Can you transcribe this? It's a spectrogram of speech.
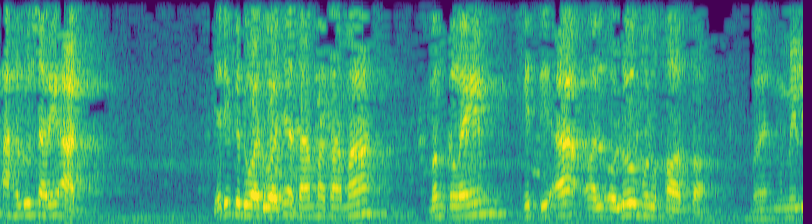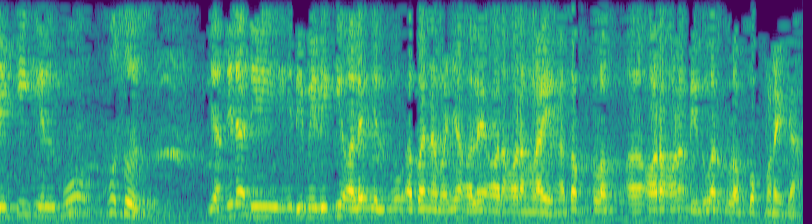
ahlu syariat. Jadi kedua-duanya sama-sama mengklaim iddia al-ulumul khassa, memiliki ilmu khusus yang tidak di, dimiliki oleh ilmu apa namanya oleh orang-orang lain atau eh, orang-orang di luar kelompok mereka.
